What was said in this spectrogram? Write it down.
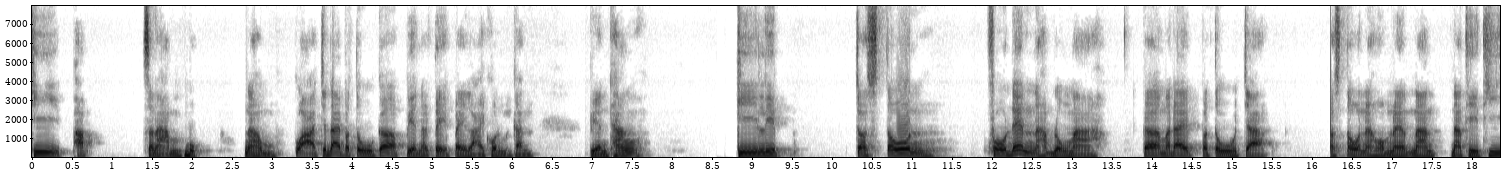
ที่พับสนามบุกนะครับผมกว่าจะได้ประตูก็เปลี่ยนนักเตะไปหลายคนเหมือนกัน เปลี่ยนทั้ง กีลิตจอสโตนโฟเดนนะครับลงมา ก็มาได้ประตูจากจอสโตนนะครับผมในนานาทีที่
